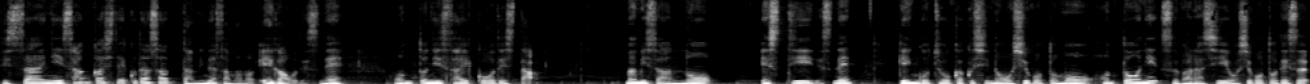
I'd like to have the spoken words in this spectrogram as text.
実際に参加してくださった皆様の笑顔ですね。本当に最高でした。マミさんの ST ですね。言語聴覚士のお仕事も本当に素晴らしいお仕事です。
